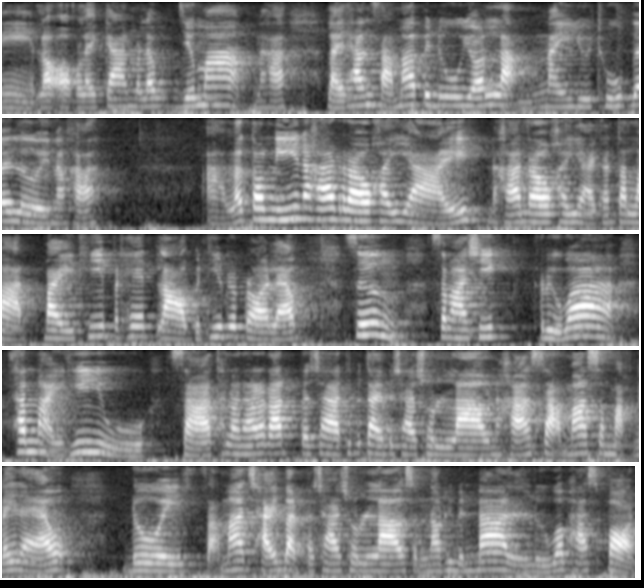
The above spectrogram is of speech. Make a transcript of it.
นี่เราออกรายการมาแล้วเยอะมากนะคะ หลายท่านสามารถไปดูย้อนหลังใน YouTube ได้เลยนะคะอ่าแล้วตอนนี้นะคะเราขยายนะคะเราขยายการตลาดไปที่ประเทศลาวเป็นที่เรียบร้อยแล้ว ซึ่งสมาชิกหรือว่าท่านไหนที่อยู่สาธารณรัฐประชาธิปไตยประชาชนลาวนะคะ สามารถสมัครได้แล้ว โดยสามารถใช้บัตรประชาชนลาวสำเนาทะเบียนบ้าน หรือว่าพาสปอร์ต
